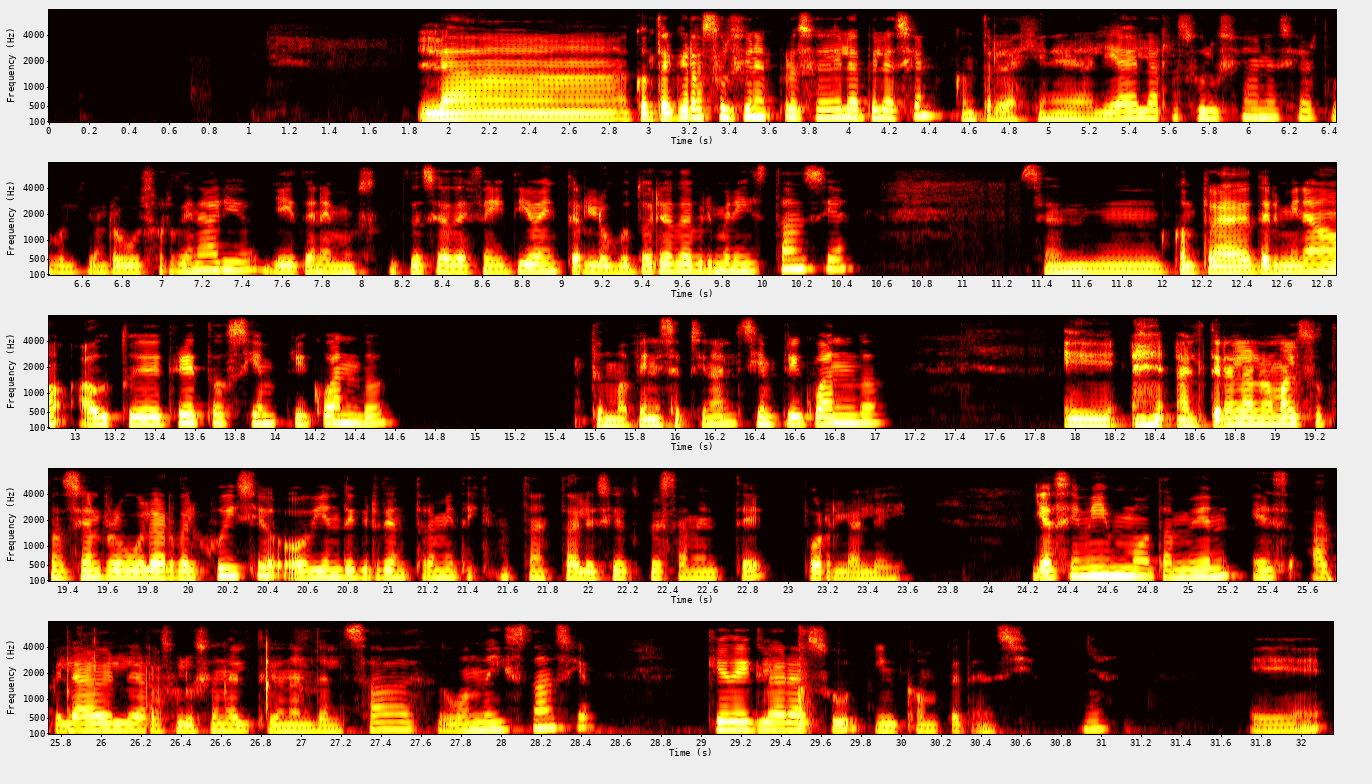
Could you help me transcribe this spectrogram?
La... ¿Contra qué resoluciones procede la apelación? Contra la generalidad de las resoluciones, ¿cierto? Porque es un recurso ordinario. Y ahí tenemos sentencias definitivas interlocutorias de primera instancia contra determinado auto y decreto, siempre y cuando, esto es más bien excepcional, siempre y cuando eh, la normal sustancial regular del juicio o bien decreten trámites que no están establecidos expresamente por la ley. Y asimismo también es apelable la resolución del Tribunal de Alzada de segunda instancia que declara su incompetencia. Eh,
